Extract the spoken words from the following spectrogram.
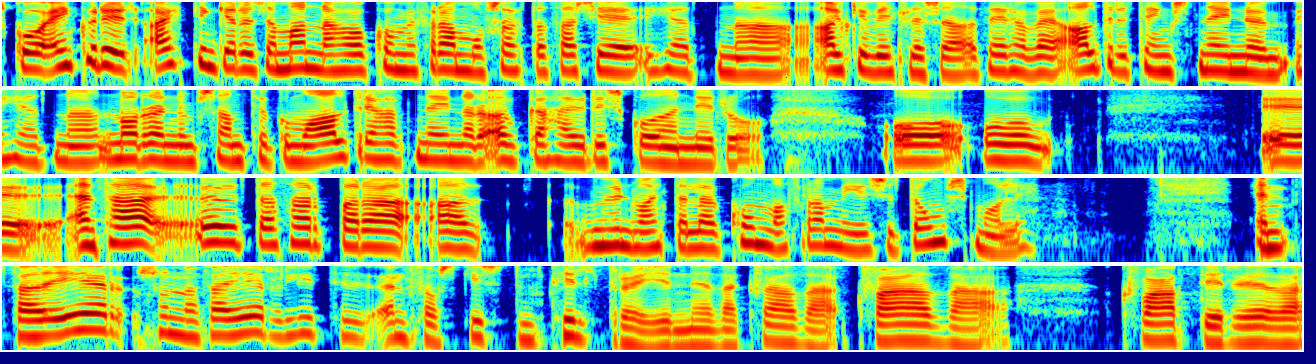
sko einhverjir ættingjar þess að manna hafa komið fram og sagt að það sé hérna algjörvittlisa að þeir hafi aldrei tengst neinum hérna norrænum samtökum og aldrei haft neinar öfgahægri skoðanir og, og, og e, en það auðvitað þarf bara að munvæntalega koma fram í þessu dómsmáli. En það er svona, það er lítið ennþá skýrstum tildrögin eða hvaða, hvaða hvaðir eða,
